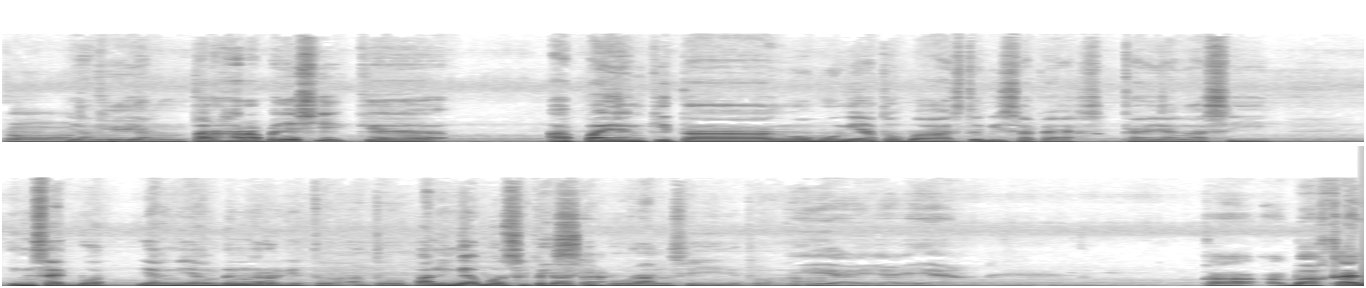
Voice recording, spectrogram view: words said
Oh, yang oke. yang ntar harapannya sih kayak apa yang kita ngomongin atau bahas tuh bisa kayak kayak ngasih insight buat yang yang denger gitu atau paling nggak buat sekedar Bisa. hiburan sih gitu iya iya iya ka- bahkan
